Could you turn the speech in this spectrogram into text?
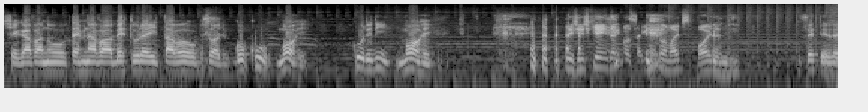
Chegava no. Terminava a abertura e tava o episódio. Goku morre. Kuririn morre. Tem gente que ainda consegue reclamar de spoiler. Né? Com certeza.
